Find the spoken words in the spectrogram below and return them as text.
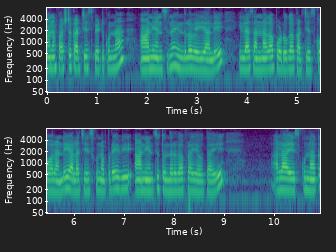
మనం ఫస్ట్ కట్ చేసి పెట్టుకున్న ఆనియన్స్ను ఇందులో వేయాలి. ఇలా సన్నగా పొడుగా కట్ చేసుకోవాలండి. అలా చేసుకున్నప్పుడే ఇవి ఆనియన్స్ తొందరగా ఫ్రై అవుతాయి. అలా వేసుకున్నాక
